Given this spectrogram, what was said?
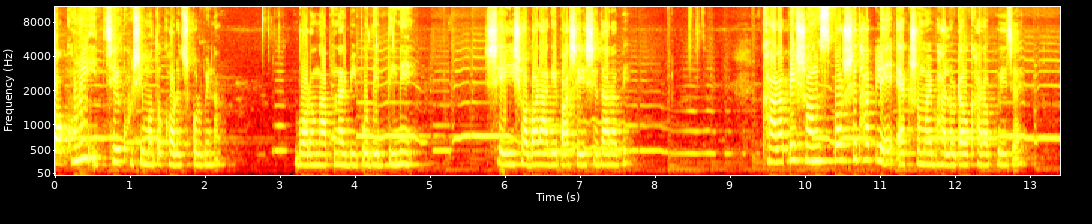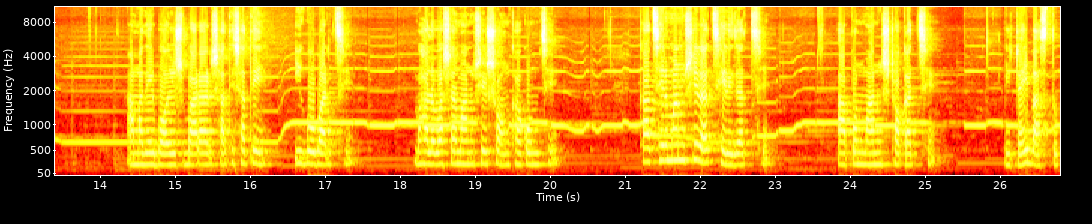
কখনোই ইচ্ছের খুশি মতো খরচ করবে না। বরং আপনার বিপদের দিনে সেই সবার আগে পাশে এসে দাঁড়াবে। খারাপের সংস্পর্শে থাকলে একসময় ভালোটাও খারাপ হয়ে যায়। আমাদের বয়স বাড়ার সাথে সাথে ইগো বাড়ছে, ভালোবাসার মানুষের সংখ্যা কমছে, কাছের মানুষেরা ছেড়ে যাচ্ছে, আপন মানুষ ঠকাচ্ছে, এটাই বাস্তব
